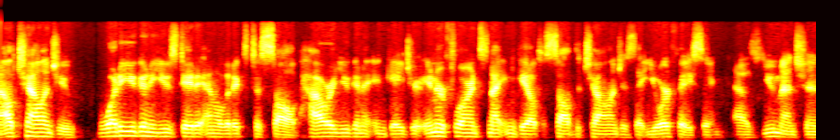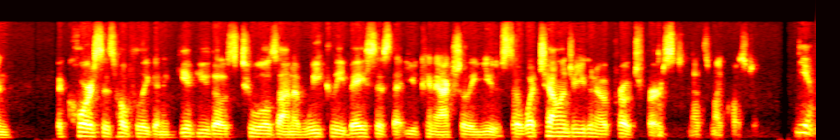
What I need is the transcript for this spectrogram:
I'll challenge you. What are you going to use data analytics to solve? How are you going to engage your inner Florence Nightingale to solve the challenges that you're facing? As you mentioned, the course is hopefully going to give you those tools on a weekly basis that you can actually use. So what challenge are you going to approach first? That's my question. Yeah.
